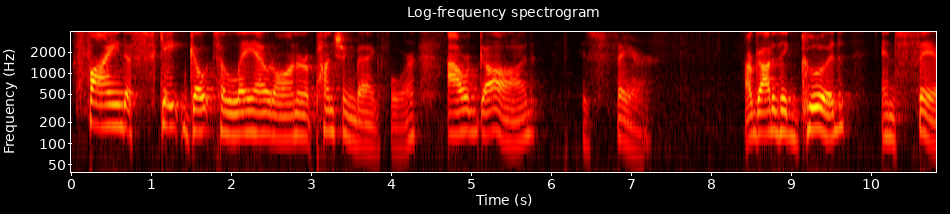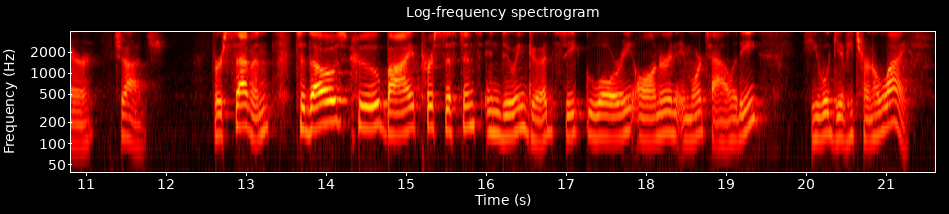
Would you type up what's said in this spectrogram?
find a scapegoat to lay out on or a punching bag for. Our God is fair. Our God is a good and fair judge. Verse 7 To those who, by persistence in doing good, seek glory, honor, and immortality, he will give eternal life.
